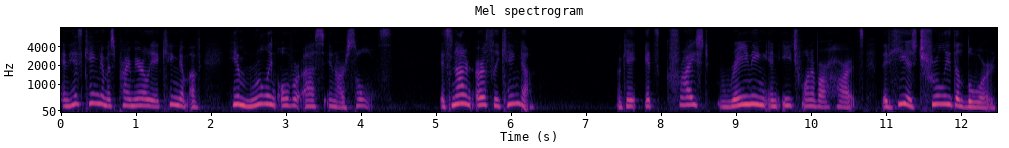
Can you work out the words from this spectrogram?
and his kingdom is primarily a kingdom of him ruling over us in our souls. It's not an earthly kingdom. Okay, it's Christ reigning in each one of our hearts, that He is truly the Lord,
